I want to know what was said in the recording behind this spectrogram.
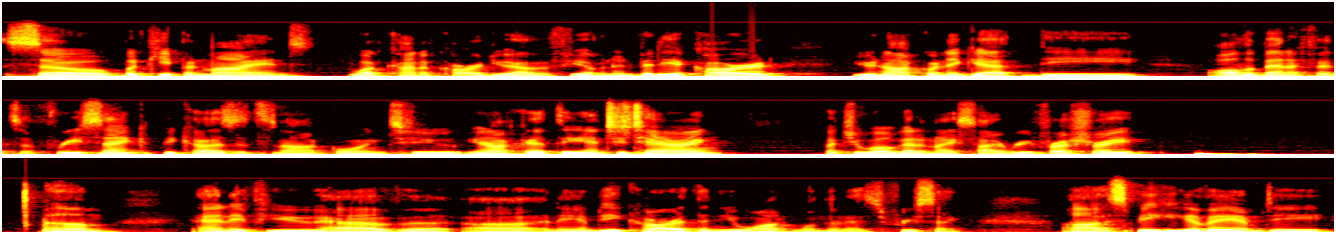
so, but keep in mind what kind of card you have. If you have an NVIDIA card, you're not going to get the all the benefits of FreeSync because it's not going to you're not going to get the anti-tearing, but you will get a nice high refresh rate. Um, and if you have a, uh, an AMD card, then you want one that has FreeSync. Uh, speaking of AMD,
